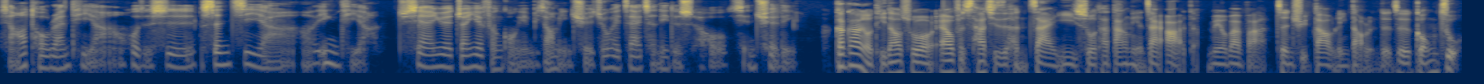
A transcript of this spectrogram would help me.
想要投软体啊，或者是生技啊、呃硬体啊，现在因为专业分工也比较明确，就会在成立的时候先确定。刚刚有提到说 a l p h a s 他其实很在意说他当年在 R 的没有办法争取到领导人的这个工作，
